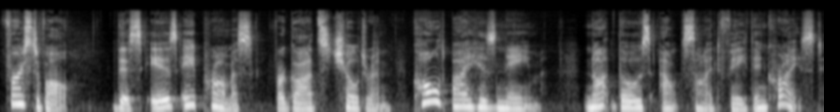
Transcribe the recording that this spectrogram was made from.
First of all, this is a promise for God's children, called by his name, not those outside faith in Christ.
